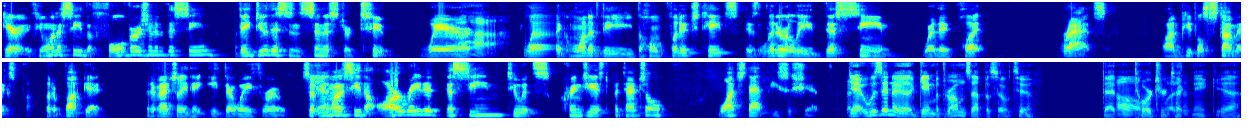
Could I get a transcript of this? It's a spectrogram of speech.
Garrett, if you want to see the full version of this scene, they do this in Sinister 2, where ah. like one of the the home footage tapes is literally this scene where they put rats on people's stomachs, put a bucket, and eventually they eat their way through. So yeah. if you want to see the R-rated this scene to its cringiest potential, watch that piece of shit. Yeah, it was in a Game of Thrones episode too. That oh, torture technique, it? yeah.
